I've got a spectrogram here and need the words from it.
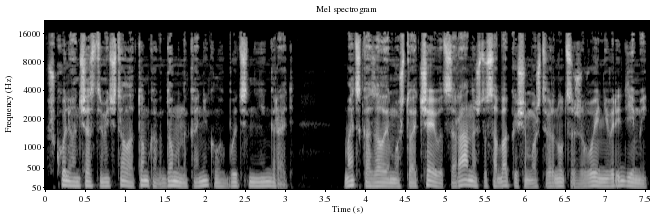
В школе он часто мечтал о том, как дома на каникулах будет с ней играть. Мать сказала ему, что отчаиваться рано, что собака еще может вернуться живой и невредимой.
